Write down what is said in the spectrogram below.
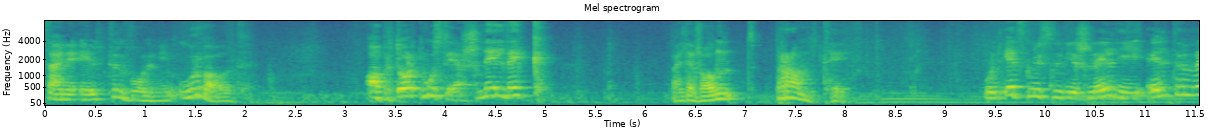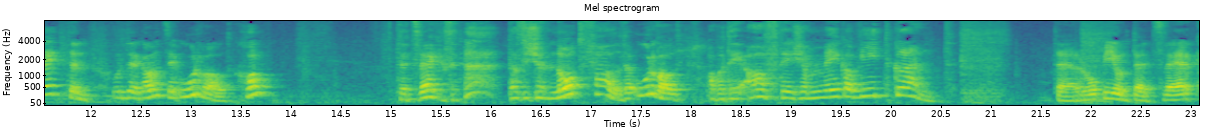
Seine Eltern wohnen im Urwald. Aber dort musste er schnell weg, weil der Wald brannte. Und jetzt müssen wir schnell die Eltern retten und der ganze Urwald. Komm! Der Zwerg gesagt, «Ah, das ist ein Notfall, der Urwald. Aber der Aff, der ist ja mega weit gerannt. Der Robby und der Zwerg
